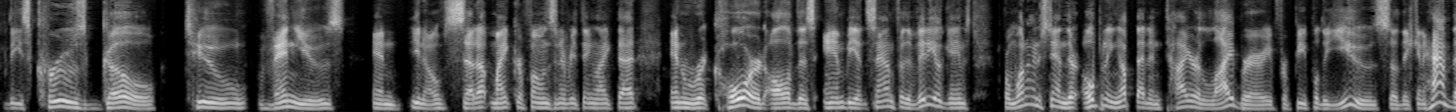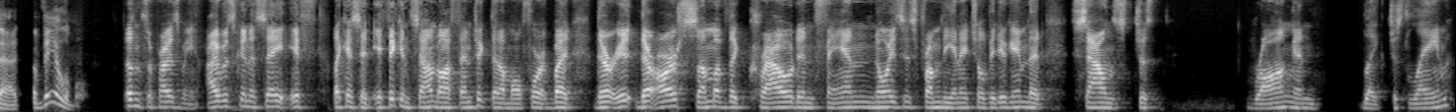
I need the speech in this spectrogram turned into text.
these crews go to venues and you know set up microphones and everything like that and record all of this ambient sound for the video games. From what i understand they're opening up that entire library for people to use so they can have that available Doesn't surprise me. I was gonna say if, like I said, if it can sound authentic, then I'm all for it. But there, is, there are some of the crowd and fan noises from the NHL video game that sounds just wrong and like just lame.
